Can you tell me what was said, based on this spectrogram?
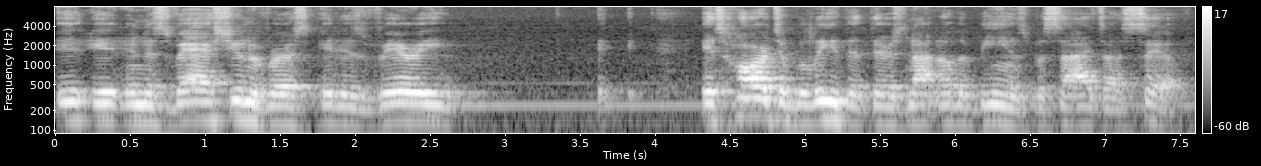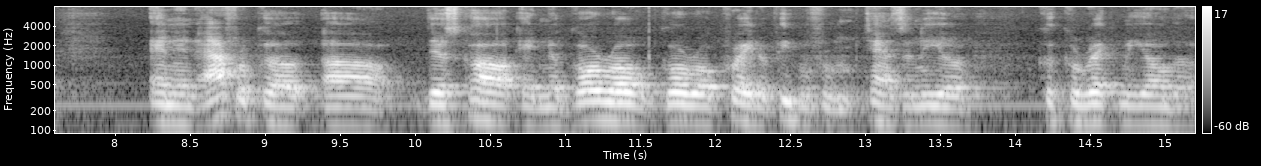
it, it, in this vast universe, it is very, it's hard to believe that there's not other beings besides ourselves. And in Africa, uh, there's called a Ngorongoro Goro crater. People from Tanzania could correct me on the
